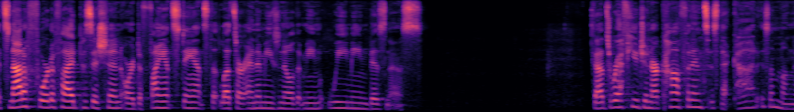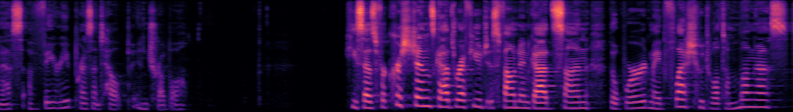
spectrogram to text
It's not a fortified position or a defiant stance that lets our enemies know that we mean business. God's refuge and our confidence is that God is among us, a very present help in trouble. He says, For Christians, God's refuge is found in God's Son, the Word made flesh, who dwelt among us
